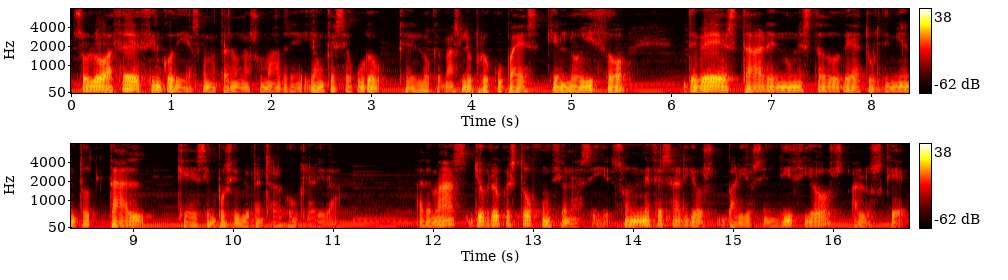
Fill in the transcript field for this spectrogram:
Solo hace cinco días que mataron a su madre y aunque seguro que lo que más le preocupa es quién lo hizo, debe estar en un estado de aturdimiento tal que es imposible pensar con claridad. Además, yo creo que esto funciona así. Son necesarios varios indicios a los que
